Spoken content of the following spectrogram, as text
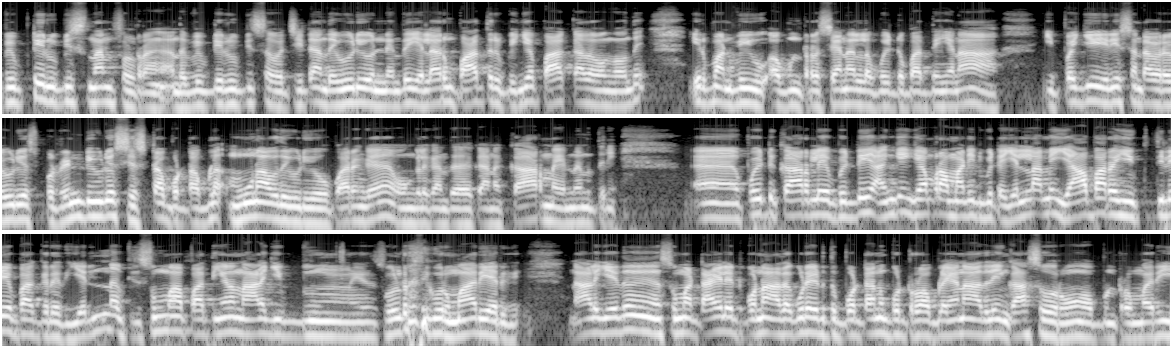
ஃபிஃப்டி ருபீஸ் தான் சொல்கிறாங்க அந்த ஃபிஃப்டி ருபீஸை வச்சுட்டு அந்த வீடியோ வந்து எல்லோரும் பார்த்துருப்பீங்க. பார்க்காதவங்க வந்து இருமான் வியூ அப்படின்ற சேனலில் போயிட்டு பார்த்தீங்கன்னா இப்போக்கி ரீசெண்டாக வர வீடியோஸ் ரெண்டு வீடியோஸ் எக்ஸ்ட்ரா போட்டாப்புல மூணாவது வீடியோ பாருங்கள் உங்களுக்கு அதுக்கான காரணம் என்னென்னு தெரியும். போயிட்டு கார்லேயே போயிட்டு அங்கேயும் கேமரா மாட்டிட்டு போயிட்டேன். எல்லாமே வியாபார யுக்திலே பார்க்குறது என்ன சும்மா பார்த்தீங்கன்னா நாளைக்கு சொல்கிறதுக்கு ஒரு மாதிரியாக இருக்குது நாளைக்கு எதுவும் சும்மா டாய்லெட் போனால் அதை கூட எடுத்து போட்டான்னு போட்டுருவாப்புல. ஏன்னா அதுலேயும் காசு வரும் அப்படின்ற மாதிரி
